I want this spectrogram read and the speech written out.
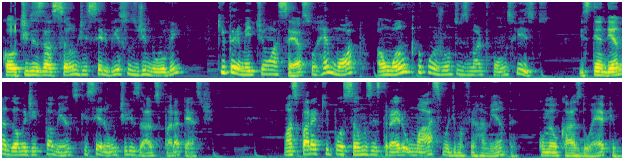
com a utilização de serviços de nuvem que permitem um acesso remoto a um amplo conjunto de smartphones físicos, estendendo a gama de equipamentos que serão utilizados para teste. Mas para que possamos extrair o máximo de uma ferramenta, como é o caso do Appium,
